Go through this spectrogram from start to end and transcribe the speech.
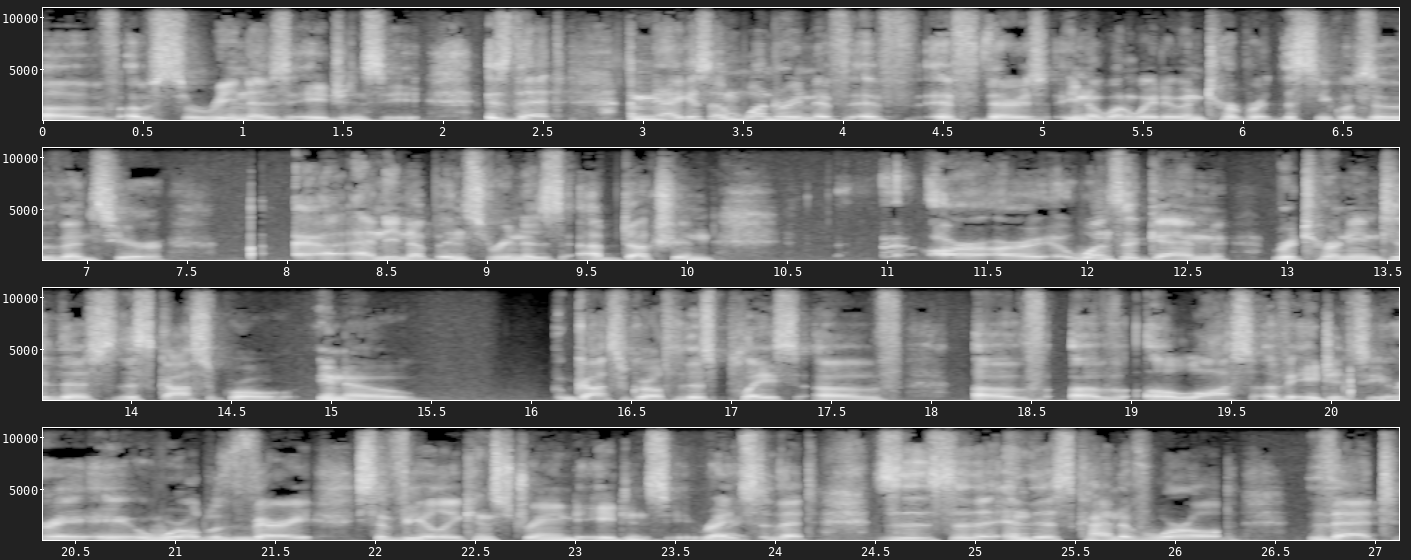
of of Serena's agency is that I mean I guess I'm wondering if if if there's you know one way to interpret the sequence of events here uh, ending up in Serena's abduction are are once again returning to this this gossip girl you know gossip girl to this place of of of a loss of agency or a, a, world with very severely constrained agency right? right, so that so that in this kind of world that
